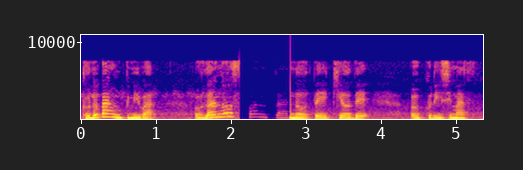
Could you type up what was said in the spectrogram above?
この番組は、オラのスポンサーの提供でお送りします。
